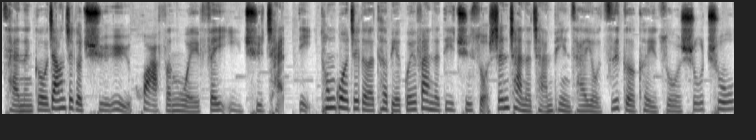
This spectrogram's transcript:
才能够将这个区域划分为非疫区产地。通过这个特别规范的地区所生产的产品，才有资格可以做输出。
